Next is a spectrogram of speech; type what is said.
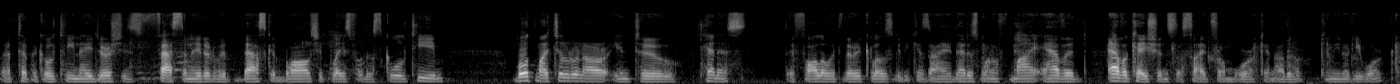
a, typical teenager. She's fascinated with basketball. She plays for the school team. Both my children are into tennis. They follow it very closely because I, that is one of my avid avocations aside from work and other community work.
